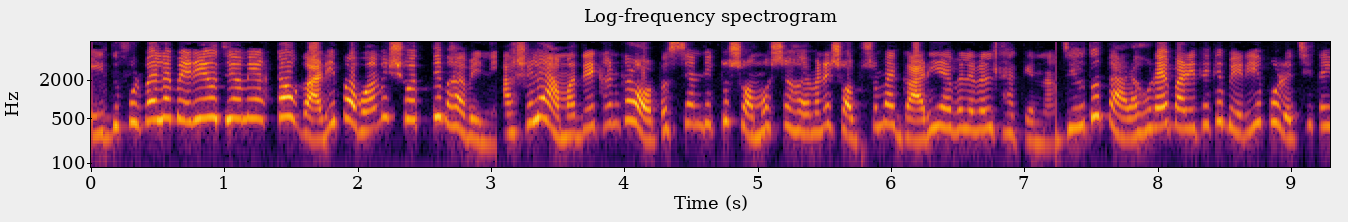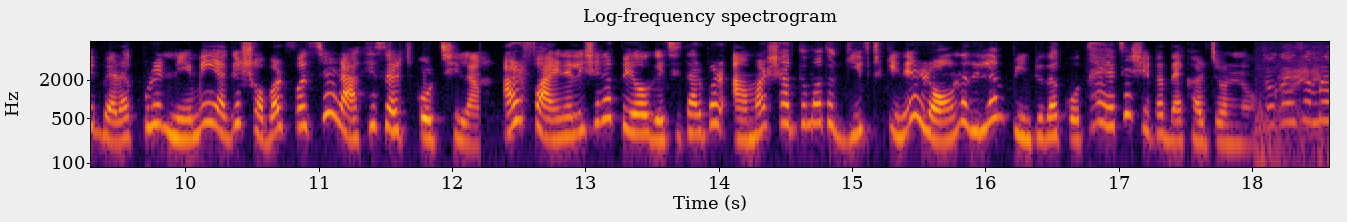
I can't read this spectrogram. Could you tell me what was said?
এই দুপুরবেলা বেরিয়েও যে আমি একটাও গাড়ি পাবো আমি সত্যি ভাবিনি। আসলে আমাদের এখানকার অটো স্ট্যান্ডে একটু সমস্যা হয় মানে সবসময় গাড়ি অ্যাভেলেবেল থাকে না। যেহেতু তাড়াহুড়ায় বাড়ি থেকে বেরিয়ে পড়েছি তাই ব্যারাকপুরে নেমেই আগে সবার ফার্স্টে রাখি সার্চ করছিলাম। আর ফাইনালি সেটা পেয়েও গেছি। তারপর আমার সাধ্য মতো গিফট কিনে রওনা দিলাম পিন্টুদা কোথায় আছে সেটা দেখার জন্য। তো গাইস আমরা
